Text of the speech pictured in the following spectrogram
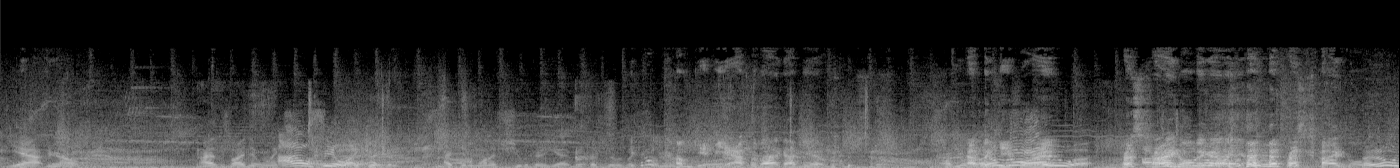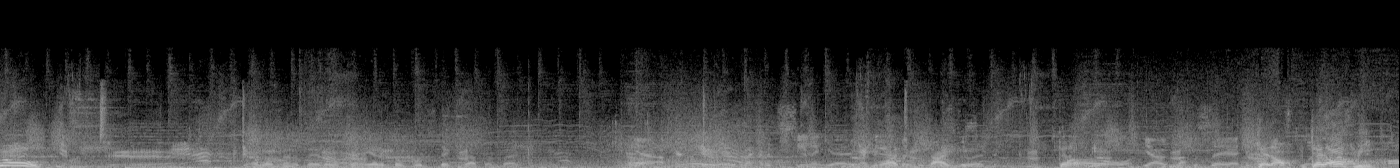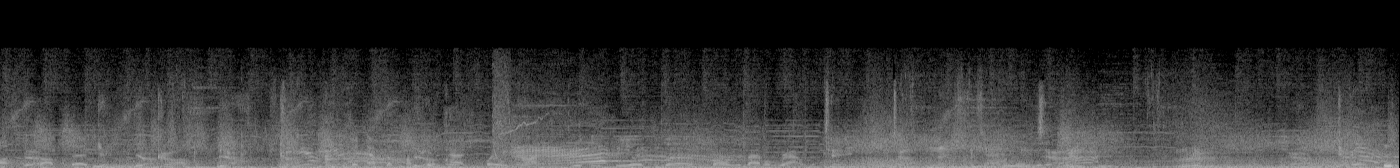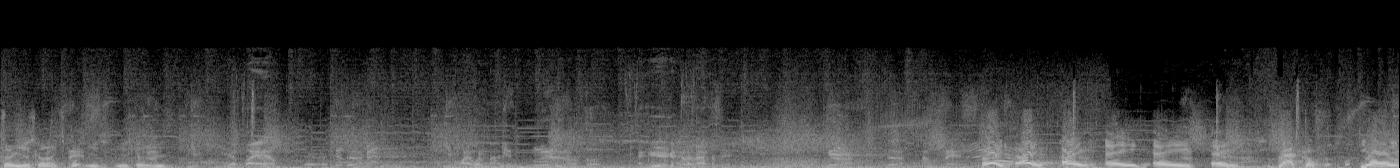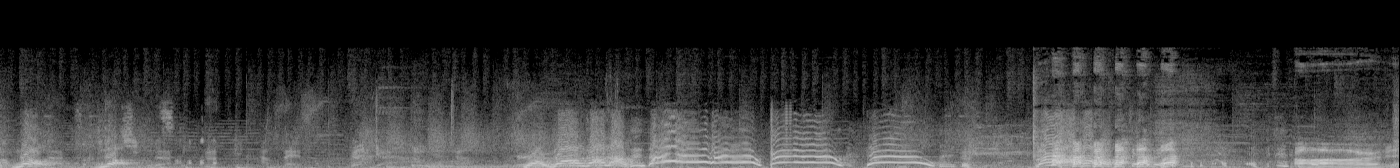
Yeah, no. I, so I didn't want to. I don't feel like I it. didn't, I didn't want to shoot her yet because there was like so many. Come get me after that. Goddamn. Also, You have I the don't key for it. know. Press I triangle, don't know. nigga. Press triangle. I don't know. As I was trying to say, they apparently added the wood stick shotgun back. Yeah, apparently it is, but I haven't seen it yet. I think Well, I just died to it. Get off me. Oh, yeah, I was about to say, I think Get off- get off me. Boss, Bob said. He's like at the pumpkin patch place, not Freaky Fields, the Balls Battleground. I'm So you're just gonna expl- you're just, you're just gonna use. Yep, I am. Uh, Why wouldn't I? I knew you were gonna come after me. Hey, hey, hey, hey, hey, hey! Back the. F- no, no, no! No, no, no, no! No! No! No! No! Damn it! Carnage!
